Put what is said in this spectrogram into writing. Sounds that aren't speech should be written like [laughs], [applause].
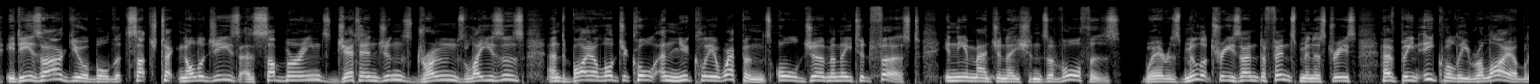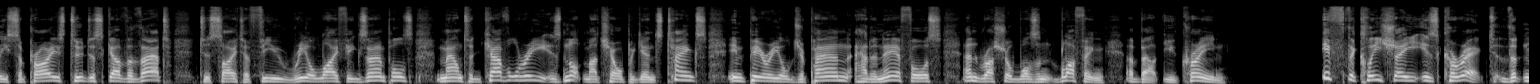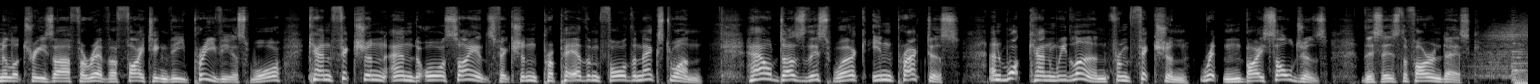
It is arguable that such technologies as submarines, jet engines, drones, lasers, and biological and nuclear weapons all germinated first in the imaginations of authors, whereas militaries and defence ministries have been equally reliably surprised to discover that, to cite a few real life examples, mounted cavalry is not much help against tanks, Imperial Japan had an air force, and Russia wasn't bluffing about Ukraine. If the cliche is correct that militaries are forever fighting the previous war, can fiction and or science fiction prepare them for the next one? How does this work in practice? And what can we learn from fiction written by soldiers? This is the Foreign Desk.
